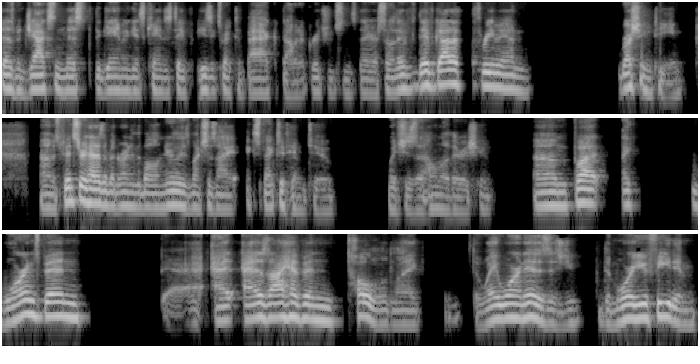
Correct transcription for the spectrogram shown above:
Dezmon Jackson missed the game against Kansas State. He's expected back. Dominic Richardson's there, so they've they've got a three man rushing team. Um, Spencer hasn't been running the ball nearly as much as I expected him to, which is a whole other issue. Um, but like Warren's been, as I have been told, like the way Warren is, is you the more you feed him,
